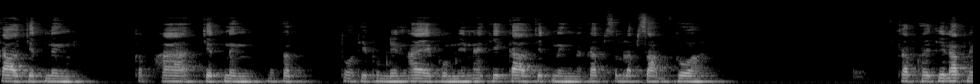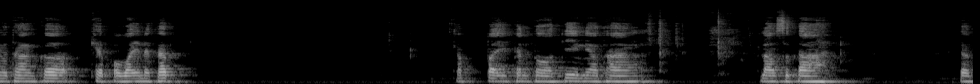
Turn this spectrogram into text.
971กับ571นะครับ ตัวที่ผมเน้นให้ผมเน้นให้ที่971นะครับสำหรับ3ตัวครับใครที่รับแนวทางก็แคปเอาไว้นะครับกลับไปกันต่อที่แนวทางลาวสตาร์ครับ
